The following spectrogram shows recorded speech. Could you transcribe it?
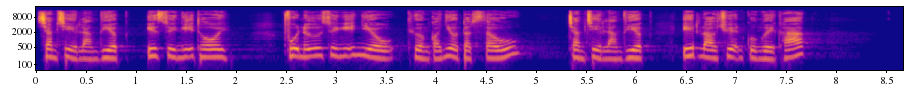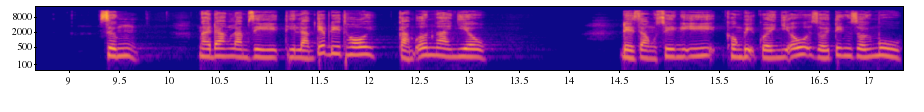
Chăm chỉ làm việc, ít suy nghĩ thôi. Phụ nữ suy nghĩ nhiều, thường có nhiều tật xấu. Chăm chỉ làm việc, ít lo chuyện của người khác. Dừng! Ngài đang làm gì thì làm tiếp đi thôi, cảm ơn ngài nhiều. Để dòng suy nghĩ không bị quấy nhiễu, rối tinh rối mù,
